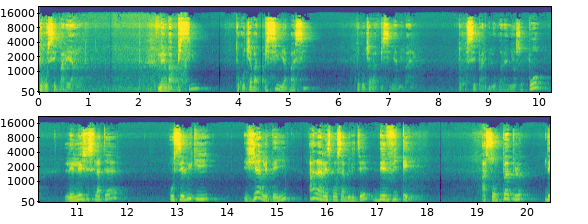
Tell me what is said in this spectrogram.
tokosepare yango même bapiscine tokotia bapiscine ya basi tokotia bapiscine ya mibali. Tokosepare biloko wana nyonso mpo le législateur ou celui qui gère le pays a la responsabilité d'éviter à son peuple de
